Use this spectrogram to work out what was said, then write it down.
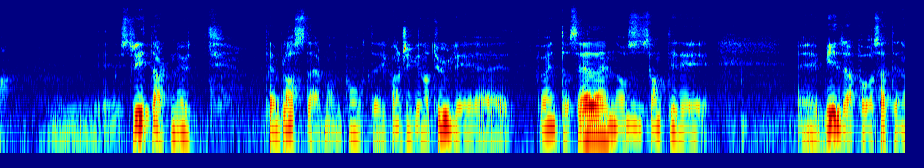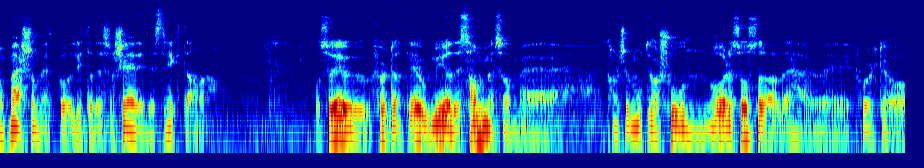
mm, streetarten ut til en plass der man på en måte kanskje ikke naturlig eh, forventer å se den, og mm. samtidig eh, bidra på å sette en oppmerksomhet på litt av det som skjer i distriktene. Og så er jo, følte jeg at det er jo mye av det samme som er kanskje motivasjonen vår også, da, det her i forhold til å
